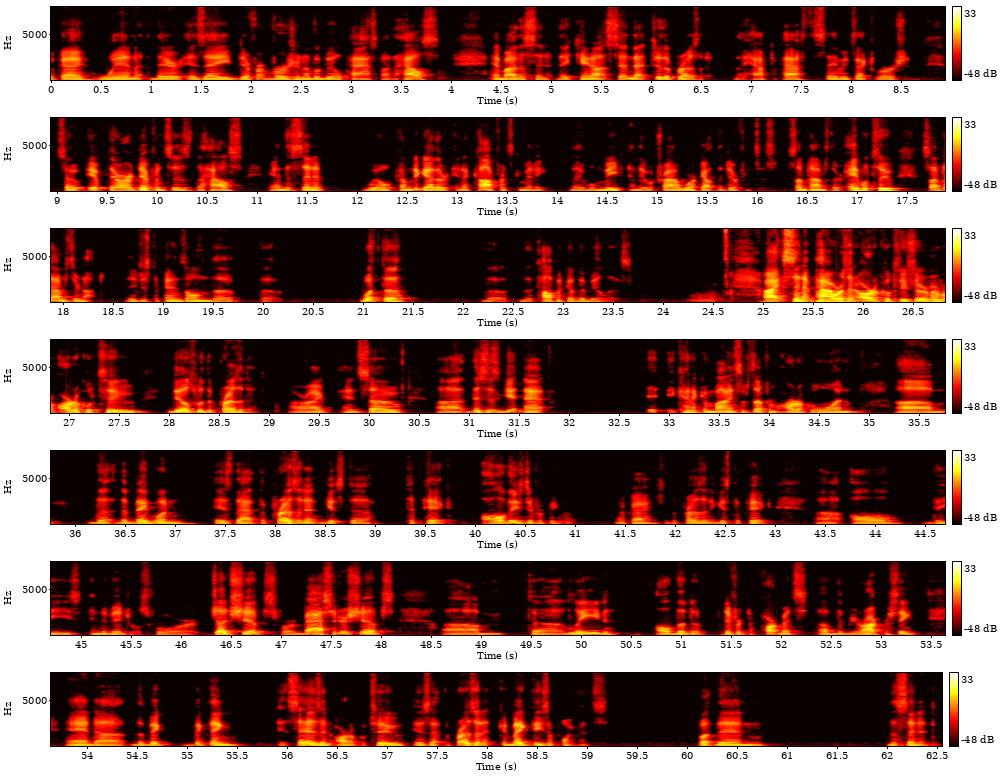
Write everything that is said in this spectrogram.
okay, when there is a different version of a bill passed by the House and by the Senate. They cannot send that to the president. They have to pass the same exact version. So if there are differences, the House and the Senate will come together in a conference committee. They will meet and they will try and work out the differences. Sometimes they're able to, sometimes they're not. It just depends on the the what the the, the topic of the bill is. All right, Senate powers in Article 2. So remember, Article 2 deals with the president. All right. And so uh, this is getting at it, it kind of combines some stuff from Article One. Um, the the big one is that the president gets to to pick all these different people. Okay, so the president gets to pick uh, all these individuals for judgeships, for ambassadorships, um, to lead all the de- different departments of the bureaucracy. And uh, the big big thing it says in Article 2 is that the president can make these appointments, but then the Senate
